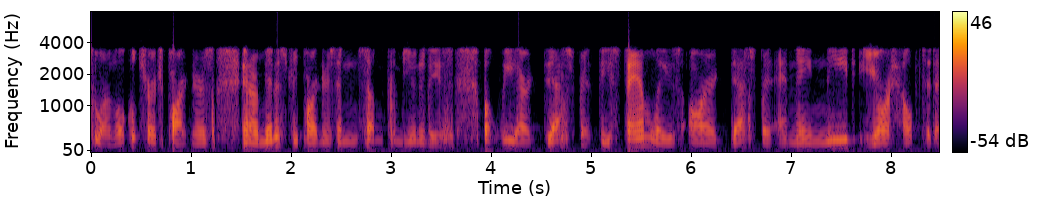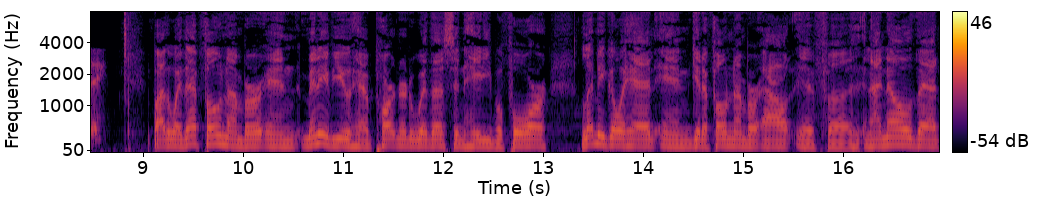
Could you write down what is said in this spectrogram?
to our local church partners and our ministry partners in some communities. But we are desperate. These families are desperate, and they need your help today. By the way, that phone number, and many of you have partnered with us in Haiti before. Let me go ahead and get a phone number out. If uh, and I know that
